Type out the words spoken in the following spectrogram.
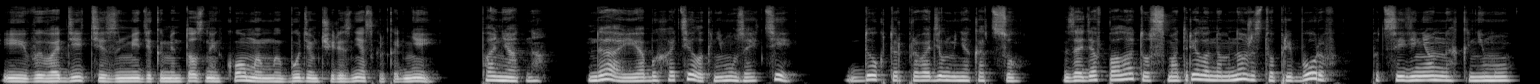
и выводить из медикаментозной комы мы будем через несколько дней. Понятно. Да, я бы хотела к нему зайти. Доктор проводил меня к отцу. Зайдя в палату, смотрела на множество приборов – подсоединенных к нему,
